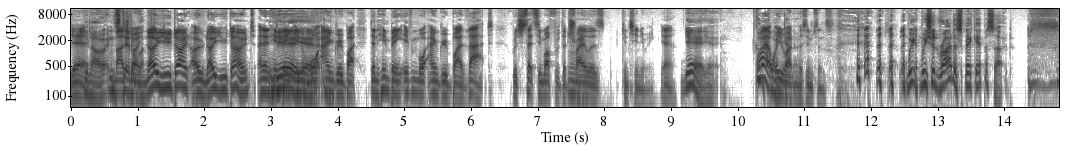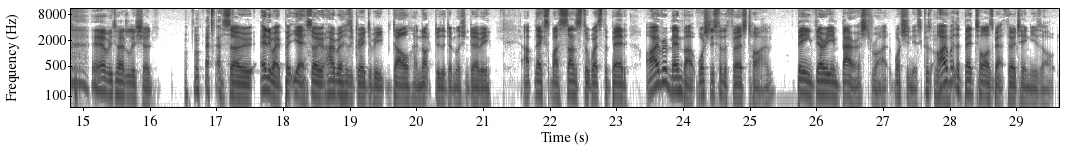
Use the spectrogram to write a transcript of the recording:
Yeah, You know, And Marge instead of going, like- no, you don't. Oh, no, you don't. And then him Yeah, being even yeah. more angry by then him being even more angry by that, which sets him off with the Mm. Continuing. Yeah, Yeah, yeah. Good Why aren't we writing The Simpsons? we, we should write a spec episode. yeah, we totally should. so anyway, but yeah, so Homer has agreed to be dull and not do the demolition derby. Up next, my son still wets the bed. I remember watching this for the first time, being very embarrassed, right, watching this because I hmm. wet the bed till I was about thirteen years old,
